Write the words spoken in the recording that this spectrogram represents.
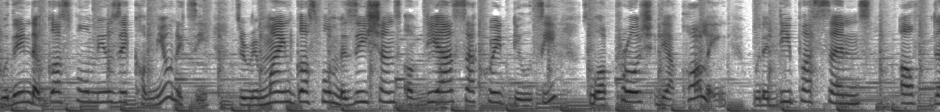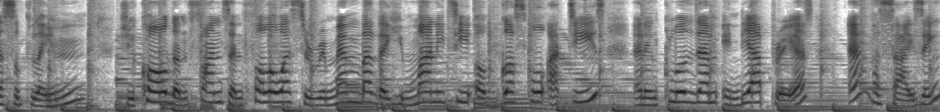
within the gospel music community to remind gospel musicians of their sacred duty to approach their calling with a deeper sense of discipline. She called on fans and followers to remember the humanity of gospel artists and include them in their prayers, emphasizing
